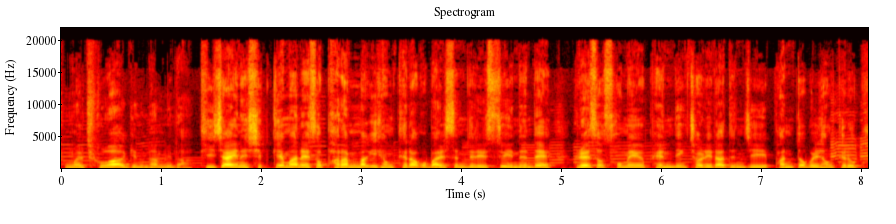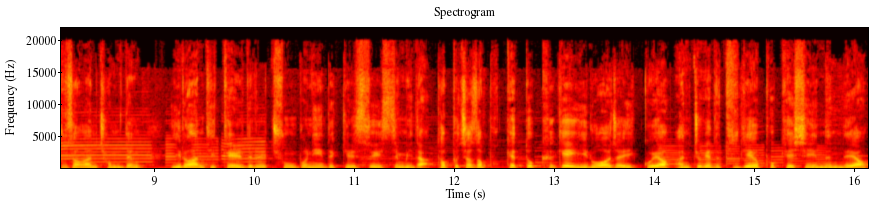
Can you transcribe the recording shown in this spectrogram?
정말 좋아하기는 합니다. 디자인은 쉽게 말해서 바람막이 형태라고 말씀드릴 수 있는데 그래서 소매의 밴딩 처리라든지 반더블 형태로 구성한 점 등 이러한 디테일들을 충분히 느낄 수 있습니다. 덧붙여서 포켓도 크게 이루어져 있고요. 안쪽에도 두 개의 포켓이 있는데요.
